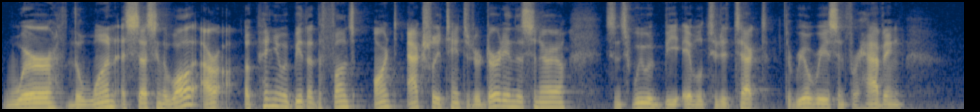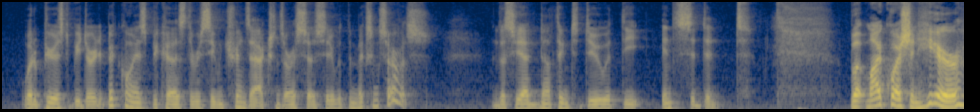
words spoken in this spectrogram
were the one assessing the wallet, our opinion would be that the funds aren't actually tainted or dirty in this scenario, since we would be able to detect the real reason for having what appears to be dirty Bitcoin is because the receiving transactions are associated with the mixing service. And thus, he had nothing to do with the incident. But my question here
